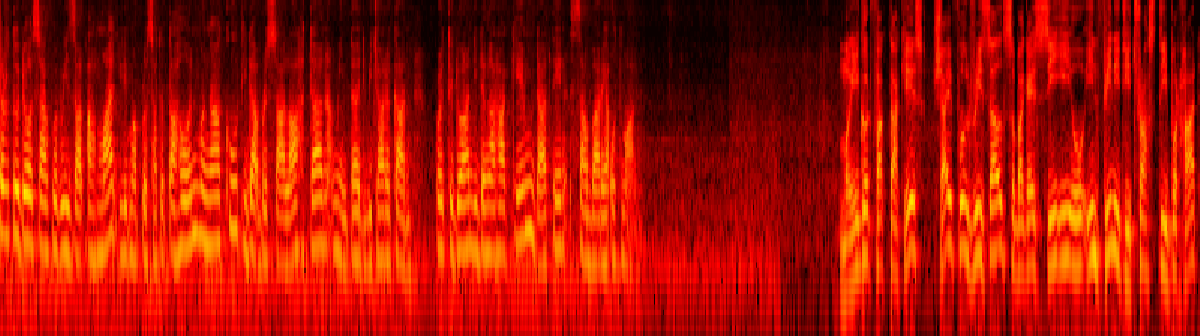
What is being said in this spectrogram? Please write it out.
Tertuduh Saiful Rizal Ahmad, 51 tahun, mengaku tidak bersalah dan minta dibicarakan. Pertuduhan didengar Hakim Datin Sabaria Uthman. Mengikut fakta kes, Syaiful Rizal sebagai CEO Infinity Trustee Berhad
